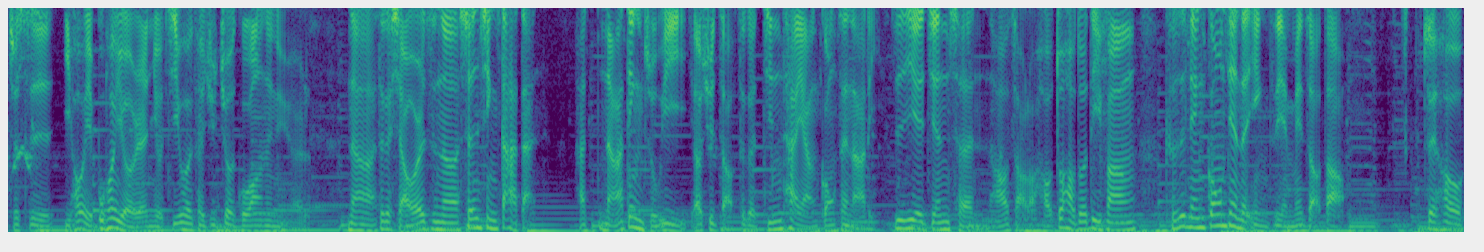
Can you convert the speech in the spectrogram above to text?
就是以后也不会有人有机会可以去救国王的女儿了。那这个小儿子呢，生性大胆，他拿定主意要去找这个金太阳宫在哪里，日夜兼程，然后找了好多好多地方，可是连宫殿的影子也没找到。最后，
